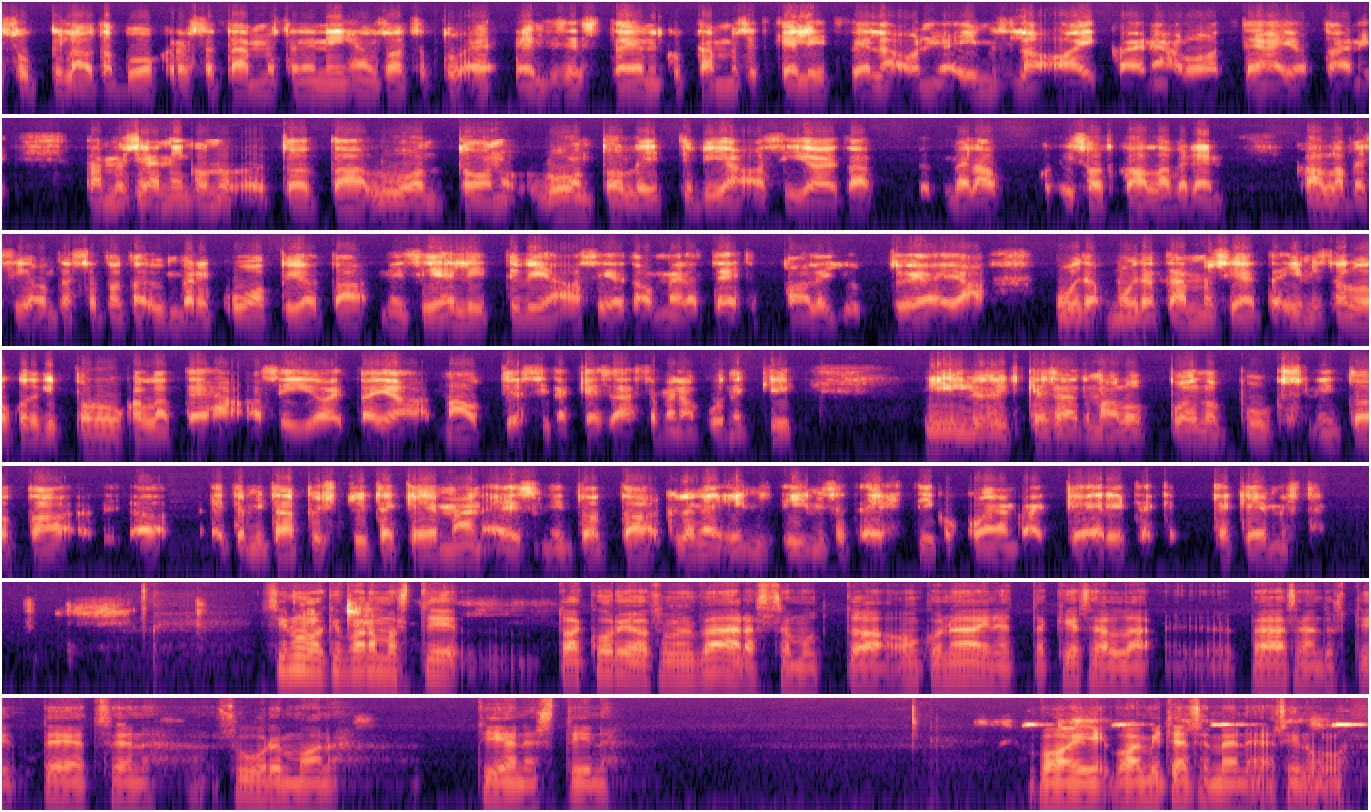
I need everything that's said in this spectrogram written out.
suppilautavuokrassa tämmöistä, niin niihin on satsattu e- entisestä. Ja nyt kun tämmöiset kelit vielä on ja ihmisillä on aikaa ja ne haluavat tehdä jotain, niin tämmöisiä niin kuin, tota, luontoon, luontoon liittyviä asioita, meillä on isot kallaveden, kallavesi on tässä tota, ympäri Kuopiota, niin siihen liittyviä asioita on meillä tehty paljon juttuja ja muita, muita tämmöisiä, että ihmiset haluaa kuitenkin porukalla tehdä asioita ja nauttia sitä kesästä. Meillä on kuitenkin niin lyhyt kesä tämä loppujen lopuksi, niin tota, että mitä pystyy tekemään edes, niin tota, kyllä ne ihmiset ehtii koko ajan kaikkea eri teke- tekemistä. Sinullakin varmasti, tai korjaus olen väärässä, mutta onko näin, että kesällä pääsääntöisesti teet sen suurimman tienestin vai, vai miten se menee sinulla?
